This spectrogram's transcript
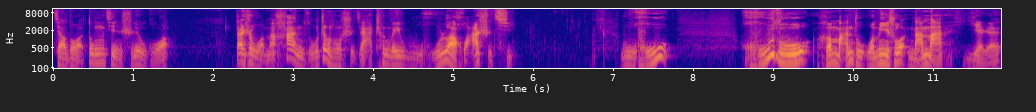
叫做东晋十六国，但是我们汉族正统史家称为五胡乱华时期。五胡，胡族和蛮族，我们一说南蛮野人，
